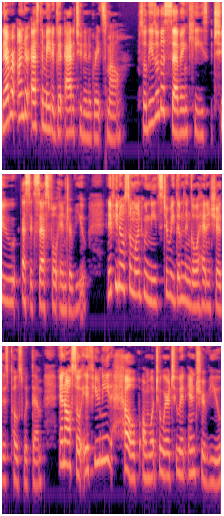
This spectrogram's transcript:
Never underestimate a good attitude and a great smile. So these are the seven keys to a successful interview. If you know someone who needs to read them, then go ahead and share this post with them. And also, if you need help on what to wear to an interview,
